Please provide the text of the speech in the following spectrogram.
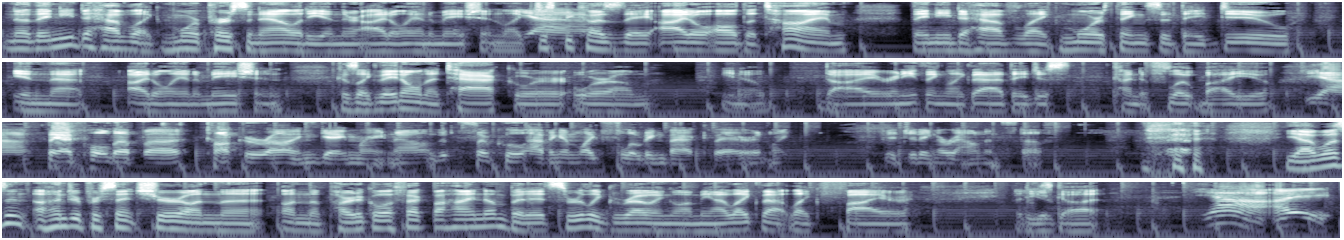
no, they need to have like more personality in their idle animation. Like just because they idle all the time, they need to have like more things that they do in that idle animation because like they don't attack or or um you know die or anything like that. They just kind of float by you. Yeah, I think I pulled up uh, Takura in game right now. It's so cool having him like floating back there and like fidgeting around and stuff. Yeah, I wasn't 100% sure on the on the particle effect behind him, but it's really growing on me. I like that like fire that he's got. Yeah, I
